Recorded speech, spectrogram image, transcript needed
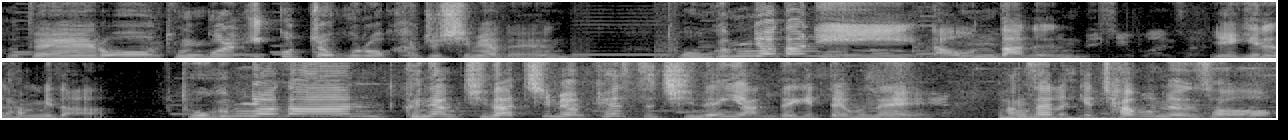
그대로 동굴 입구 쪽으로 가주시면은 도금여단이 나온다는 얘기를 합니다. 도금여단 그냥 지나치면 퀘스트 진행이 안 되기 때문에 항상 이렇게 잡으면서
